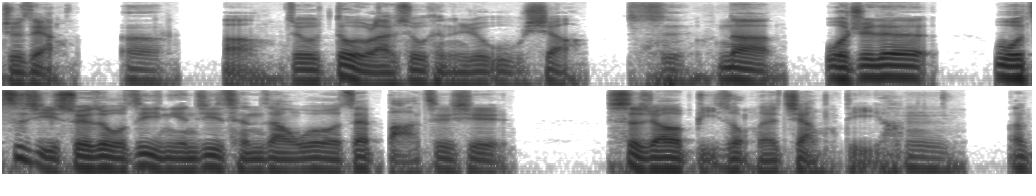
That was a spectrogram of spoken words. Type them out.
就这样，嗯。啊，就对我来说可能就无效。是，那我觉得我自己随着我自己年纪成长，我有在把这些社交的比重在降低啊。嗯，呃，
